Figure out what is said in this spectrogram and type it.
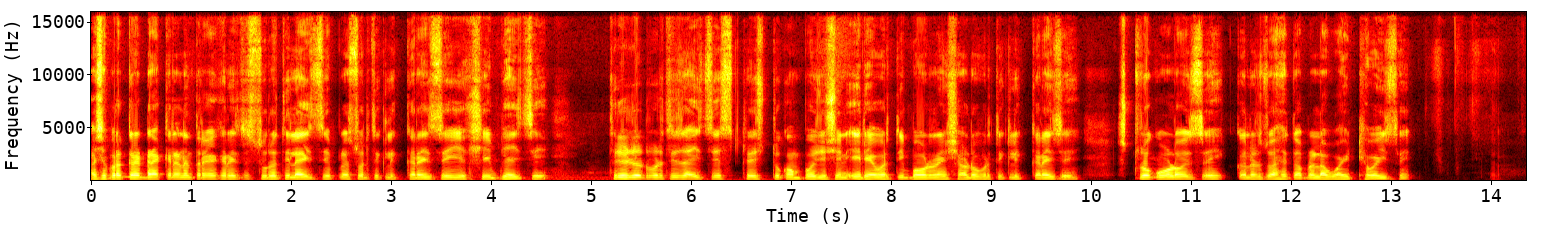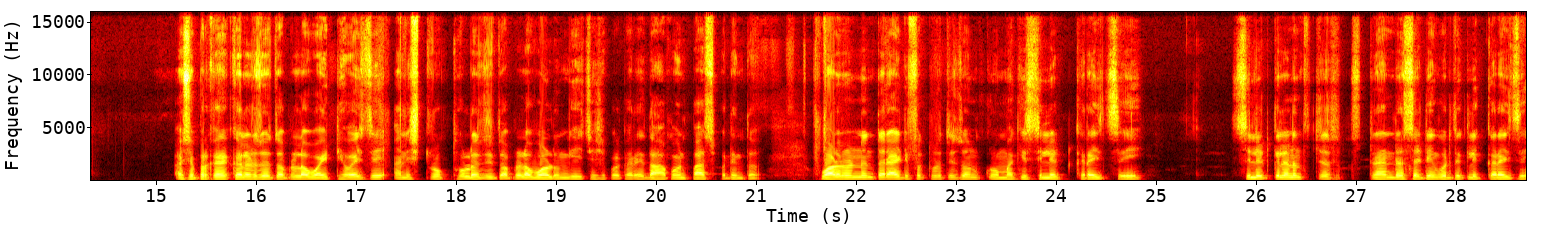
अशा प्रकारे ड्रॅग केल्यानंतर काय करायचं? सुरुवातीला यायचे प्लसवरती क्लिक करायचे एक शेप घ्यायचे. थ्री डॉटवरती जायचे स्ट्रेच टू कंपोजिशन एरियावरती बॉर्डर अँड शॅडोवरती क्लिक करायचे. स्ट्रोक वाढवायचे कलर जो आहे तो आपल्याला व्हाईट ठेवायचा. आहे अशा प्रकारे कलर जो तो आपल्याला व्हाईट ठेवायचे आणि स्ट्रोक थोडं जे तो आपल्याला वाढवून घ्यायचे अशा प्रकारे दहा पॉईंट पाचपर्यंत वाढवल्यानंतर ॲड इफेक्टवरती जाऊन क्रोमा की सिलेक्ट करायचे. सिलेक्ट केल्यानंतर स्टँडर्ड सेटिंगवरती क्लिक करायचे.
